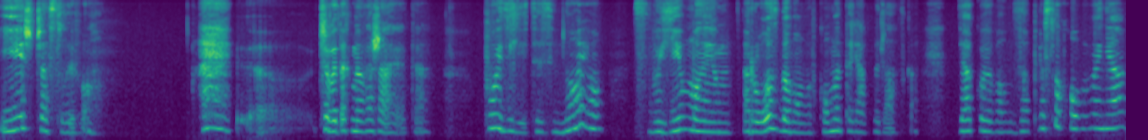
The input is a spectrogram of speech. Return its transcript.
і щасливо. Е, Чи ви так не вважаєте? Поділіться зі мною своїми роздумами в коментарях, будь ласка. Дякую вам за прослуховування,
